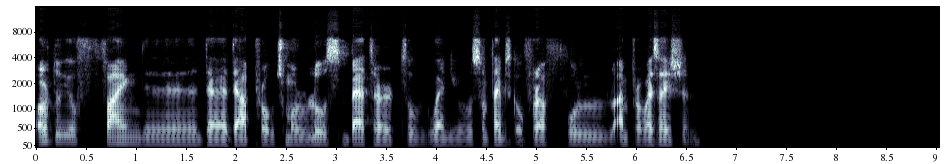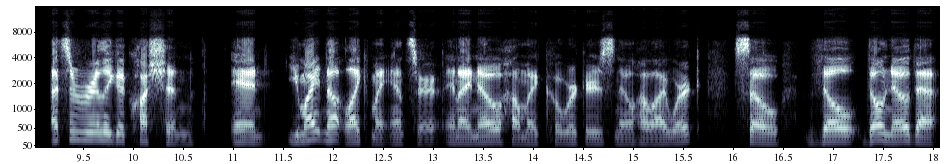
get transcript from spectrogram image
Or do you find uh, the the approach more loose better to when you sometimes go for a full improvisation? That's a really good question and you might not like my answer and i know how my coworkers know how i work so they'll they'll know that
